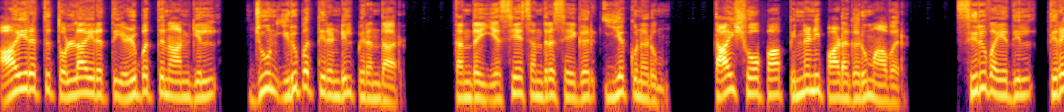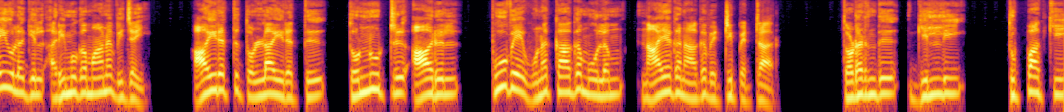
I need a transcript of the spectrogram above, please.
ஆயிரத்து தொள்ளாயிரத்து எழுபத்து நான்கில் ஜூன் இருபத்திரண்டில் பிறந்தார். தந்தை எஸ். ஏ. சந்திரசேகர் இயக்குனரும் தாய் ஷோபா பின்னணி பாடகரும் ஆவர். சிறுவயதில் திரையுலகில் அறிமுகமான விஜய் ஆயிரத்து தொள்ளாயிரத்து தொன்னூற்று ஆறில் பூவே உனக்காக மூலம் நாயகனாக வெற்றி பெற்றார். தொடர்ந்து கில்லி துப்பாக்கி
